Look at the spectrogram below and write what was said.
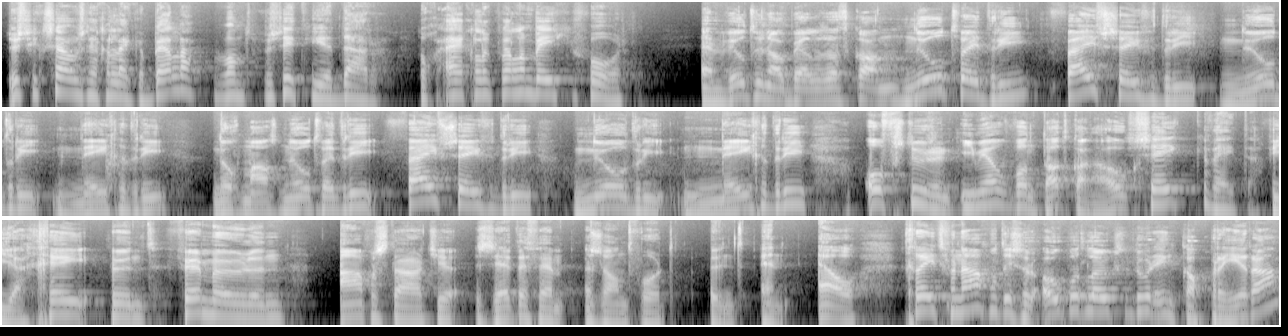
Dus ik zou zeggen, lekker bellen. Want we zitten hier daar toch eigenlijk wel een beetje voor. En wilt u nou bellen, dat kan 023 573 0393. Nogmaals 023 573 0393. Of stuur een e-mail, want dat kan ook. Zeker weten. Via g.vermeulen, apenstaartje, zfmzandvoort.nl. Greet, vanavond is er ook wat leuks te doen in Caprera.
